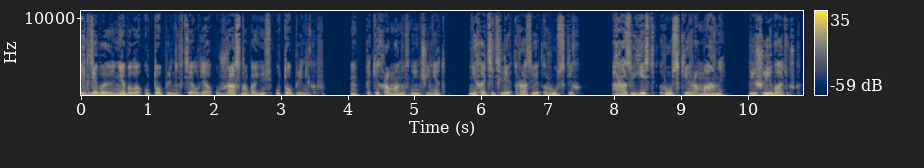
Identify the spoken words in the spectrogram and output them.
И где бы не было утопленных тел. Я ужасно боюсь утопленников. Хм, таких романов нынче нет. Не хотите ли разве русских? А разве есть русские романы? Пришли, батюшка?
